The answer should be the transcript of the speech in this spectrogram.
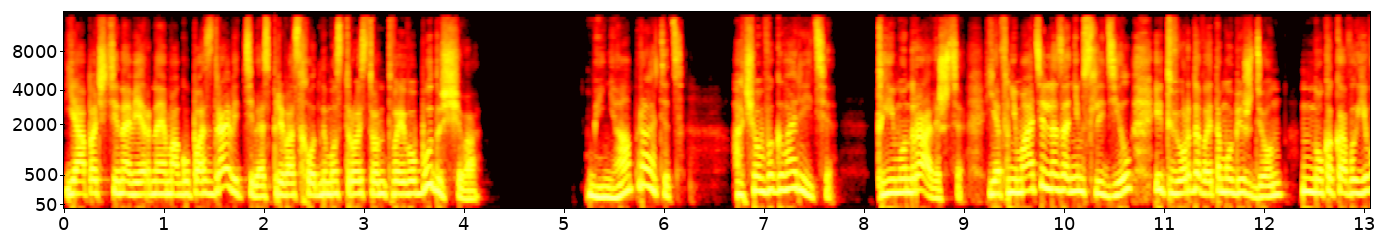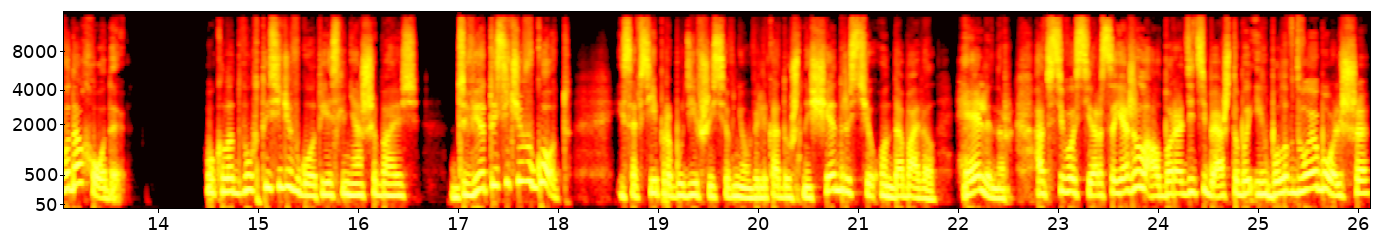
я почти, наверное, могу поздравить тебя с превосходным устройством твоего будущего». «Меня, братец? О чем вы говорите?» «Ты ему нравишься. Я внимательно за ним следил и твердо в этом убежден. Но каковы его доходы?» «Около двух тысяч в год, если не ошибаюсь». «Две тысячи в год!» И со всей пробудившейся в нем великодушной щедростью он добавил, «Эленор, от всего сердца я желал бы ради тебя, чтобы их было вдвое больше».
